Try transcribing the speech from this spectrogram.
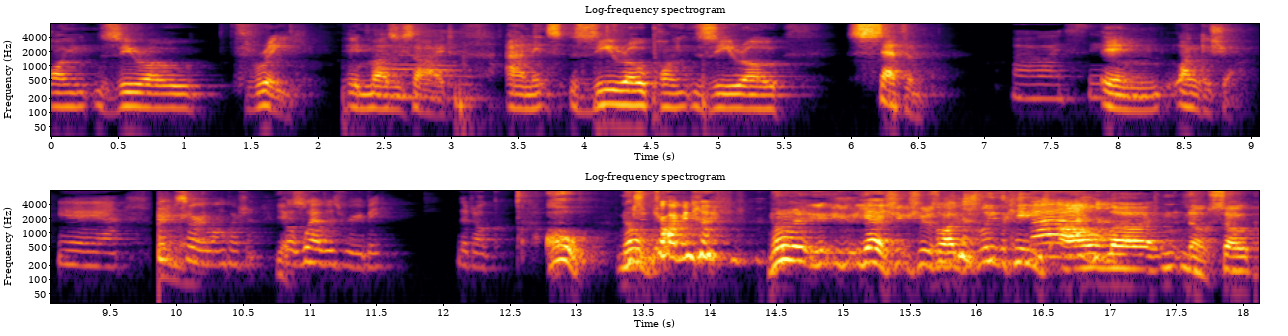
point zero three in Merseyside, and it's zero point zero seven Oh, I see. in Lancashire. Yeah, yeah. Sorry, one question. Yes. But where was Ruby, the dog? Oh no! Driving home. No, no, y- yeah, she, she was like, just leave the keys. I'll, uh, no. So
